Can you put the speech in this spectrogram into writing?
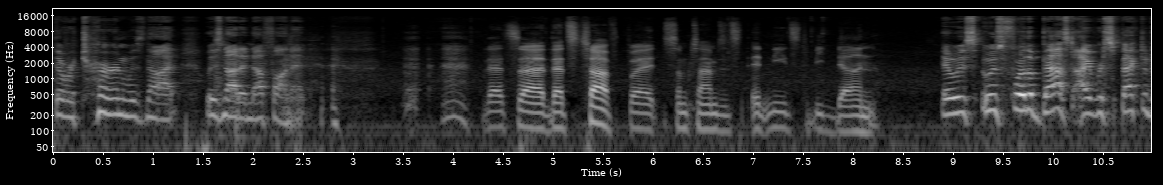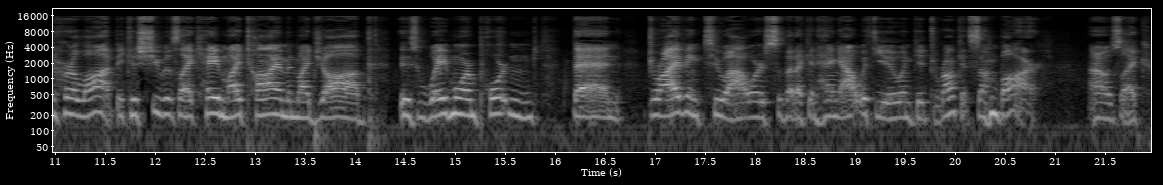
the return was not, was not enough on it. that's, uh, that's tough, but sometimes it's, it needs to be done. It was, it was for the best. I respected her a lot because she was like, "Hey, my time and my job is way more important than driving two hours so that I can hang out with you and get drunk at some bar." And I was like,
